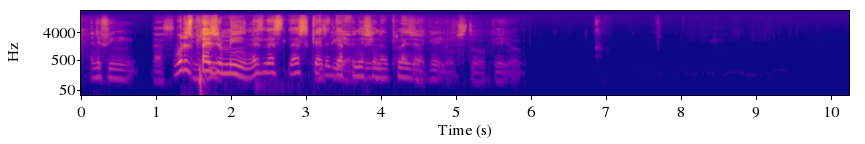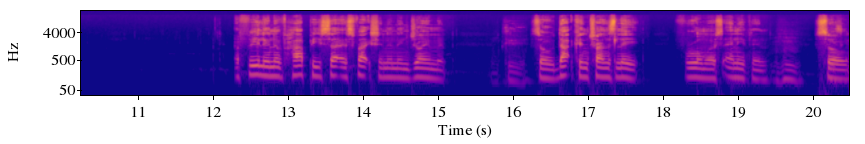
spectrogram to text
anything that's. What does enjoy- pleasure mean? Let's let's let's get Let's the yeah, definition get- of pleasure. Yeah, get you up still. Get you up. A feeling of happy satisfaction and enjoyment. Okay. So that can translate for almost anything. Mm-hmm. So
